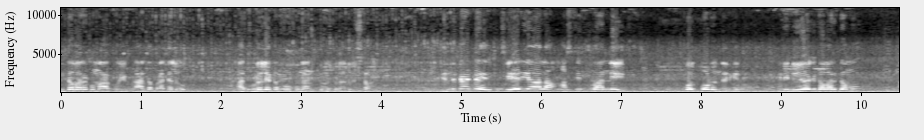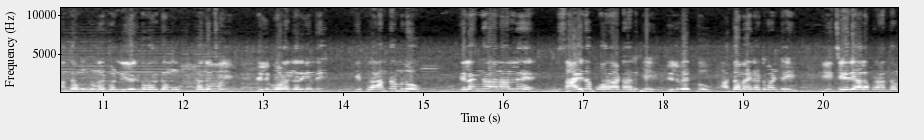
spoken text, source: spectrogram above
ఇంతవరకు మాకు ఈ ప్రాంత ప్రజలు ఆ చూడలేకపోతున్నందుకు దురదృష్టం. ఎందుకంటే చేరియాల అస్తిత్వాన్ని కోల్పోవడం జరిగింది. ఇది నియోజకవర్గము అంతకుముందు ఉన్నటువంటి నియోజకవర్గము ఇక్కడి నుంచి వెళ్ళిపోవడం జరిగింది. ఈ ప్రాంతంలో తెలంగాణనే సాయుధ పోరాటానికి నిలువెత్తు అర్థమైనటువంటి ఈ చేర్యాల ప్రాంతం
